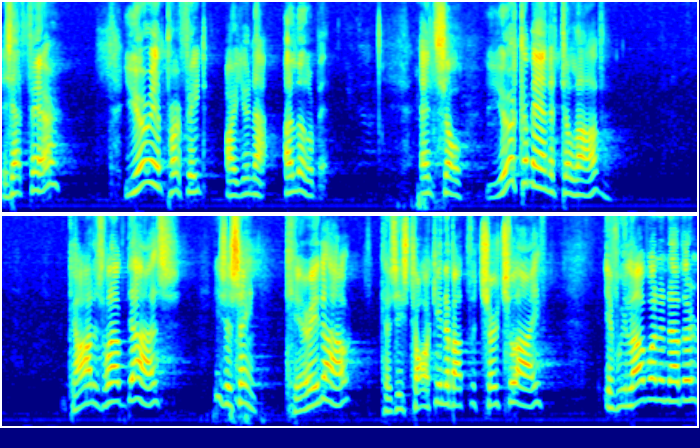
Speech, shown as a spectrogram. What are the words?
Is that fair? You're imperfect, are you're not? A little bit. And so you're commanded to love. God has loved us. He's just saying, carry it out because he's talking about the church life. If we love one another,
